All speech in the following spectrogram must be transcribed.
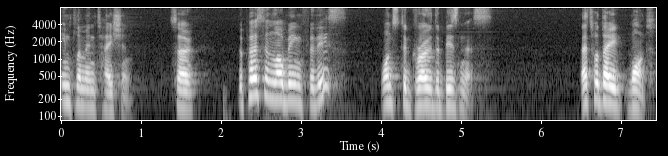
implementation. So the person lobbying for this wants to grow the business. That's what they want.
